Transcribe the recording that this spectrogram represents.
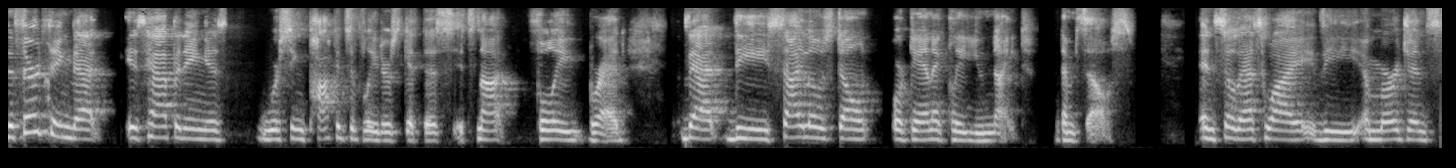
The third thing that is happening is we're seeing pockets of leaders get this. It's not fully bred that the silos don't organically unite themselves. And so that's why the emergence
